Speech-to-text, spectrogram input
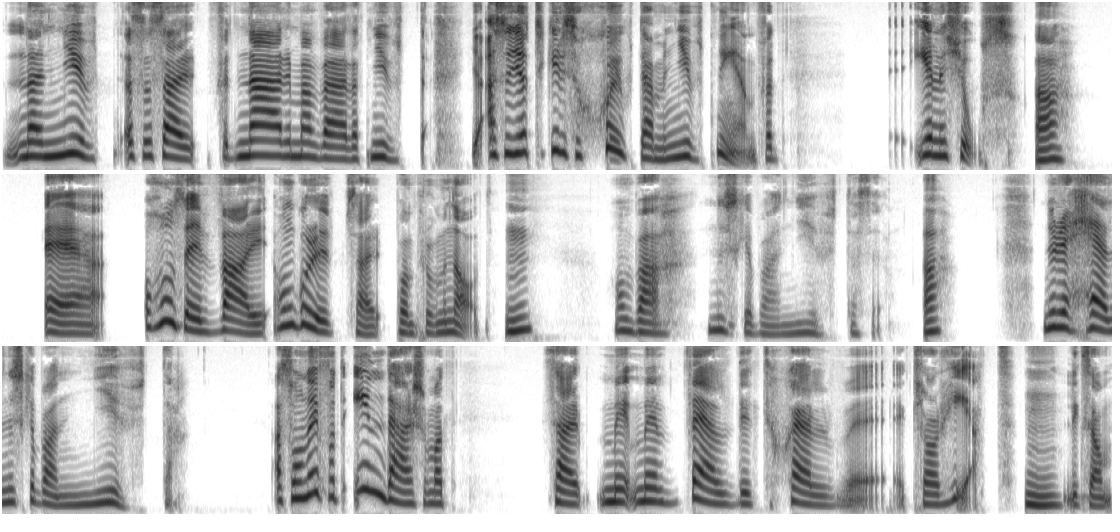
När, njut, alltså så här, för när är man värd att njuta? Jag, alltså jag tycker det är så sjukt det här med njutningen. För att Elin Kjos, Ja. eh, och hon, säger varje, hon går ut så på en promenad. Mm. Hon bara, nu ska jag bara njuta. Så. Ja. Nu är det helg, nu ska jag bara njuta. Alltså hon har ju fått in det här som att så här, med, med väldigt självklarhet. Mm. Liksom,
